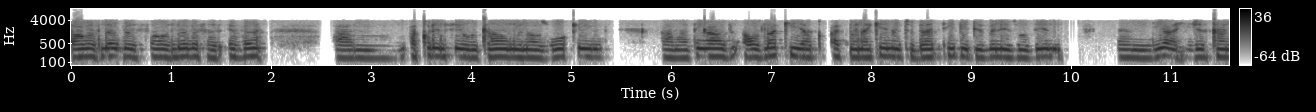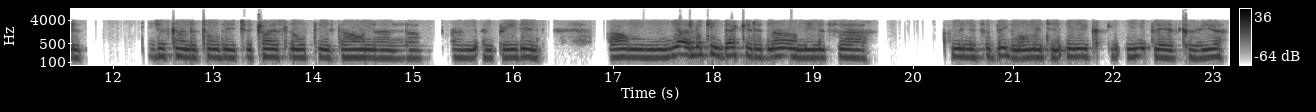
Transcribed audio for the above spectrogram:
I was nervous. I was nervous as ever. Um, I couldn't feel the ground when I was walking. Um, I think I was I was lucky. I, I, when I came into bat, AB de Villiers was in, and yeah, he just kind of he just kind of told me to try to slow things down and um, and and breathe in. Um, yeah, looking back at it now, I mean it's a, I mean it's a big moment in any in any player's career.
